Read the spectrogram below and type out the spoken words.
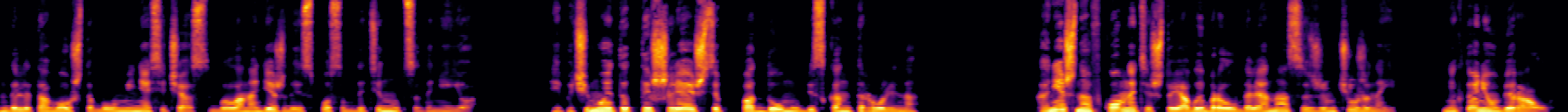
для того, чтобы у меня сейчас была надежда и способ дотянуться до нее. И почему это ты шляешься по дому бесконтрольно?» Конечно, в комнате, что я выбрал для нас с жемчужиной, никто не убирал,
